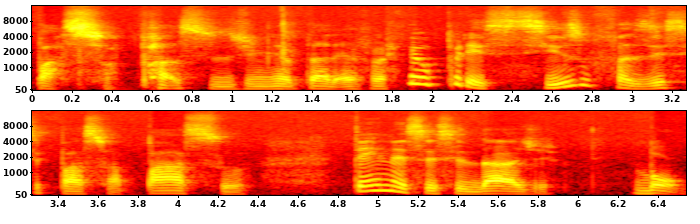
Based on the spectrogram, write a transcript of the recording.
passo a passo de minha tarefa? Eu preciso fazer esse passo a passo? Tem necessidade? Bom,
